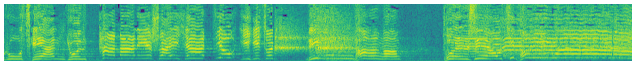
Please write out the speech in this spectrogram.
如千钧。他那里摔下酒一尊灵堂顿消气蓬啊！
